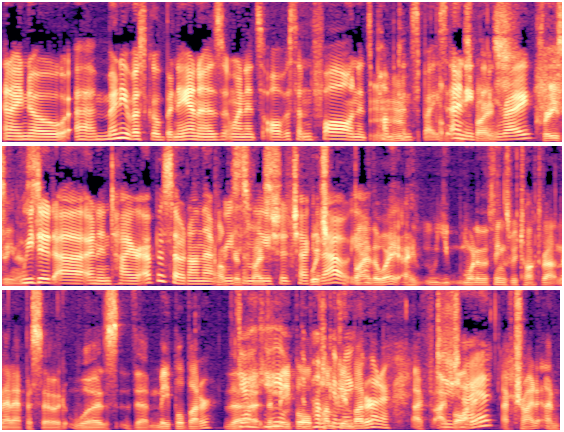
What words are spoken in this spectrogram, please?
And I know uh, many of us go bananas when it's all of a sudden fall and it's pumpkin spice, Mm-hmm. Pumpkin anything, spice. right? Craziness. We did uh, an entire episode on that Pumpkin recently. spice, You should check which, it out. By yeah. the way, I, you, one of the things we talked about in that episode was the maple butter, the, Yeah, the maple the pumpkin maple butter. butter. I've, Did I you bought try it. it? I've tried it. I'm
